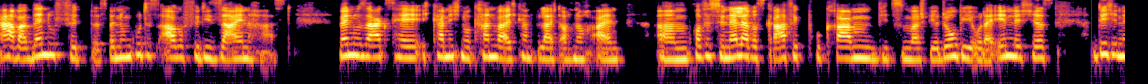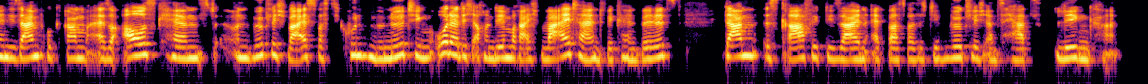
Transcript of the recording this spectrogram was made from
Aber wenn du fit bist, wenn du ein gutes Auge für Design hast, wenn du sagst, hey, ich kann nicht nur Canva, ich kann vielleicht auch noch ein ähm, professionelleres Grafikprogramm wie zum Beispiel Adobe oder ähnliches, dich in den Designprogrammen also auskennst und wirklich weißt, was die Kunden benötigen oder dich auch in dem Bereich weiterentwickeln willst, dann ist Grafikdesign etwas, was ich dir wirklich ans Herz legen kann.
